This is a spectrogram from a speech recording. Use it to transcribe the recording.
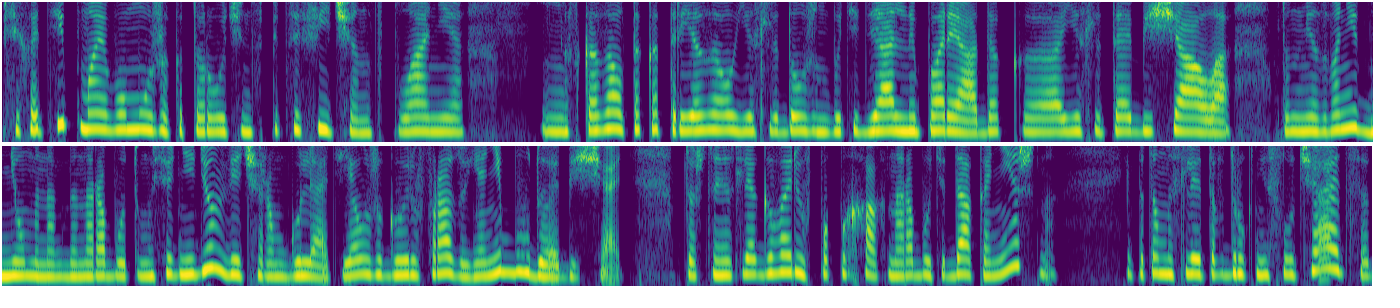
психотип моего мужа, который очень специфичен в плане сказал, так отрезал, если должен быть идеальный порядок, э, если ты обещала. Вот он мне звонит днем иногда на работу, мы сегодня идем вечером гулять, я уже говорю фразу, я не буду обещать. Потому что если я говорю в попыхах на работе, да, конечно, и потом, если это вдруг не случается,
